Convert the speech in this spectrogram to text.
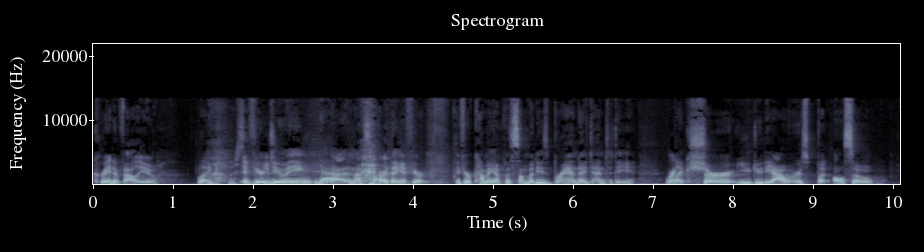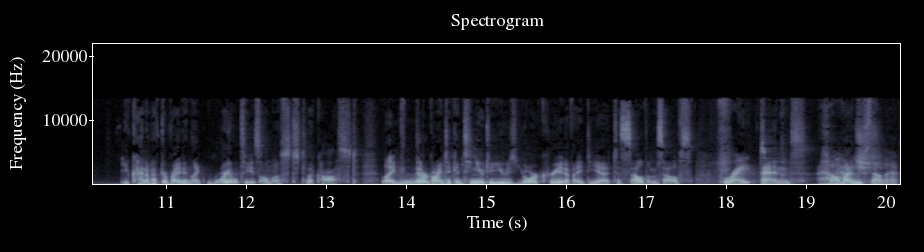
creative value. Like if that you're doing yeah, and that's the hard thing. If you're if you're coming up with somebody's brand identity, Right. like sure you do the hours, but also you kind of have to write in like royalties almost to the cost. Like Mm. they're going to continue to use your creative idea to sell themselves. Right. And how, much you sell that?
